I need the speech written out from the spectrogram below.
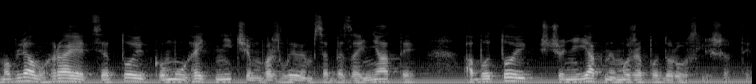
Мовляв, грається той, кому геть нічим важливим себе зайняти, або той, що ніяк не може подорослішати.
